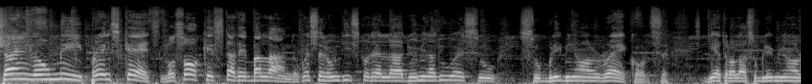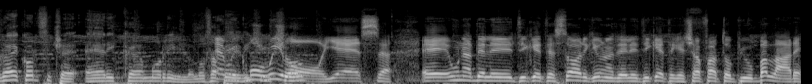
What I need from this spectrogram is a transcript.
Shine on Me, Praise Cats, lo so che state ballando. Questo era un disco del 2002 su Subliminal Records. Dietro alla Subliminal Records c'è Eric Morillo, lo sapevi? Eric? Morillo, yes, è una delle etichette storiche, una delle etichette che ci ha fatto più ballare.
